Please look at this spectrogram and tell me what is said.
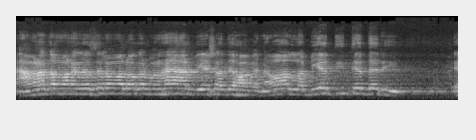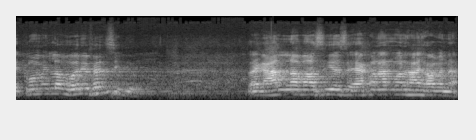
আমরা তো মনে করছিলাম লোকের মনে হয় আর বিয়ে সাথে হবে না। ও আল্লাহ, বিয়ে দিতে দেরি। এ কুমিল্লা ভরে ফেলছিল তাকে আল্লাহ বাঁচিয়েছে, এখন আর মনে হয় হবে না।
